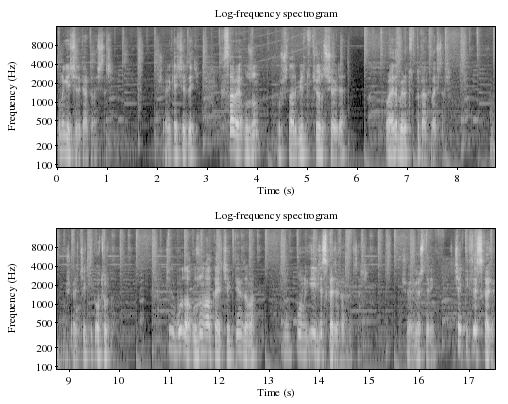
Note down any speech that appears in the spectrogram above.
bunu geçirdik arkadaşlar. Şöyle geçirdik. Kısa ve uzun uçları bir tutuyoruz şöyle. Burayı da böyle tuttuk arkadaşlar. Şöyle çektik oturdu. Şimdi burada uzun halkaya çektiğim zaman bu- bunu iyice sıkacak arkadaşlar. Şöyle göstereyim. Çektikçe sıkacak.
